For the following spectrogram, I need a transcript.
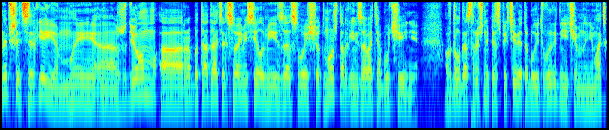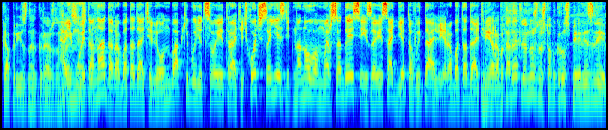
напишите, Сергей, мы ждем. А работодатель своими силами и за свой счет может организовать обучение? В долгосрочной перспективе это будет выгоднее, чем нанимать капризных граждан. А ему это надо, работодателю? Он бабки будет свои тратить. Хочется ездить на новом Мерседесе и зависать где-то в Италии работодателю. Не, работодателю нужно, чтобы груз перевезли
